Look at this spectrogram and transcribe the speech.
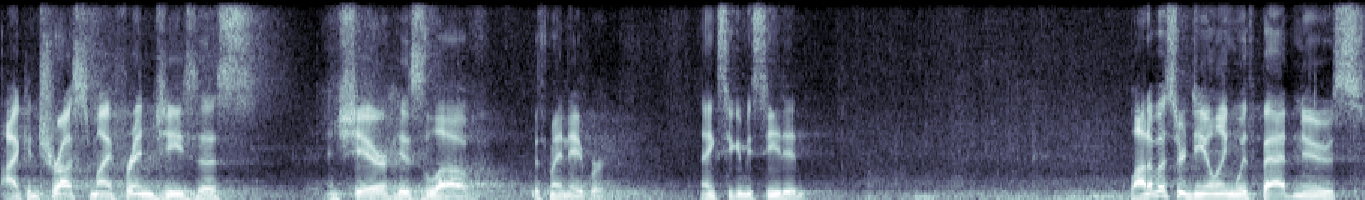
I can trust my friend Jesus and share his love with my neighbor. Thanks, you can be seated. A lot of us are dealing with bad news,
